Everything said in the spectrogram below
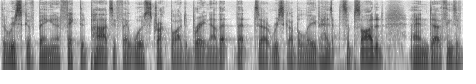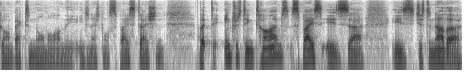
the risk of being in affected parts if they were struck by debris. Now that that uh, risk, I believe, has subsided and uh, things have gone back to normal on the International Space Station. But interesting times. Space is uh, is just another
